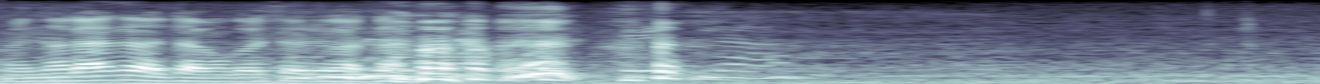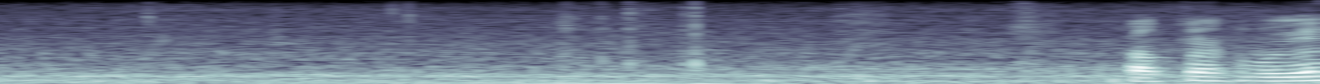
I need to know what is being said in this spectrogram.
म्हणणं काय करायचं? मग कसं आता? फक्त पुरी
